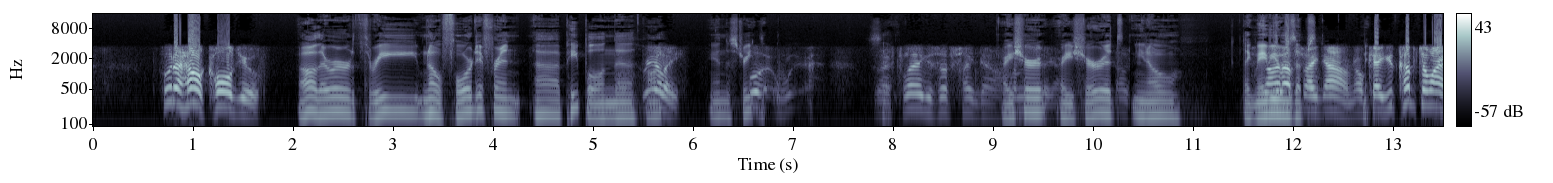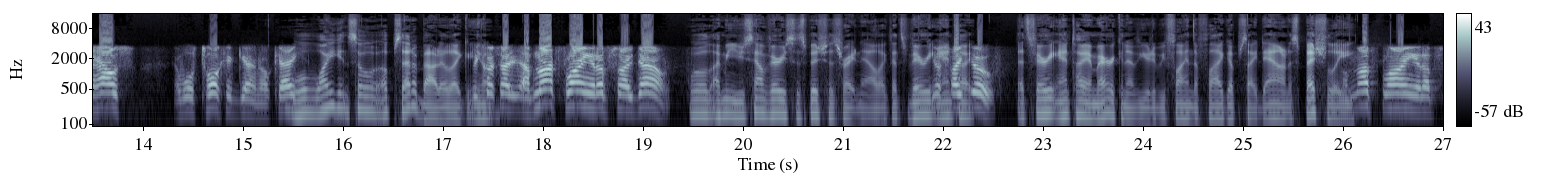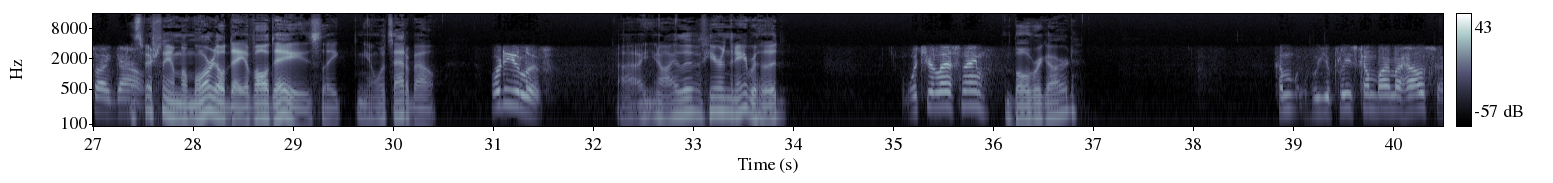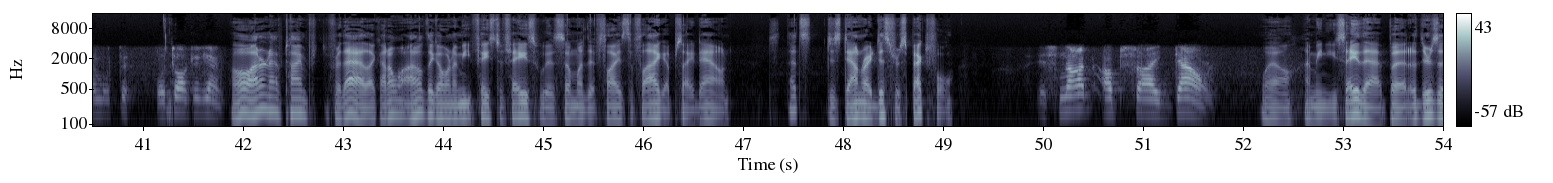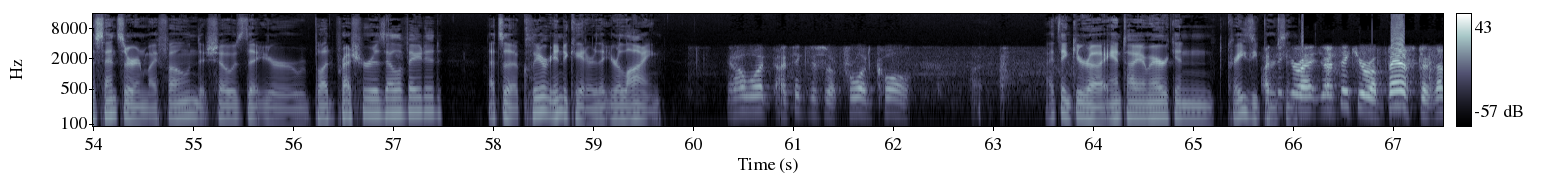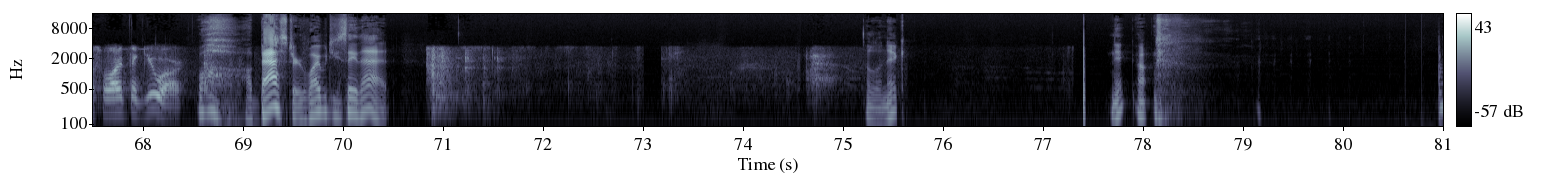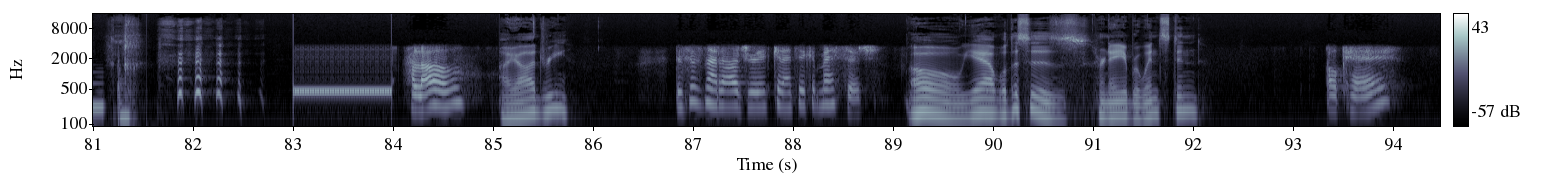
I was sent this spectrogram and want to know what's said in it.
Who the hell called you? Oh, there were three, no, four different uh, people in the Really? in the street. Wh- wh- My flag is upside down. Are you Let sure? Are you sure it's you know, like It's maybe it was upside down. Okay, you come to my house and we'll talk again. Okay? Well, why are you getting so upset about it? Like you know, because I, I'm not flying it upside down. well, I mean, you sound very suspicious right now. Like that's very Yes, anti. I do. That's very anti-American of you to be flying the flag upside down, especially I'm not flying it upside down. especially on Memorial Day of all days. Like you know, what's that about? Where do you live? Uh, you know, I live here in the neighborhood, What's your last name? Beauregard. Come, will you please come by my house and we'll, we'll talk again. Oh, I don't have time for that. Like I don't. I don't think I want to meet face to face with someone that flies the flag upside down. That's just downright disrespectful. It's not upside down. Well, I mean, you say that, but there's a sensor in my phone that shows that your blood pressure is elevated. That's a clear indicator that you're lying. You know what? I think this is a fraud call. I think you're an anti-American crazy person. I think person. you're a, I think you're a bastard. That's what I think you are. Whoa, a bastard. Why would you say that? Hello, Nick? Nick? Uh, Hello. hi, Audrey. This is not Audrey. Can I take a message? Oh, yeah, well, this is her neighbor, Winston. Okay.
